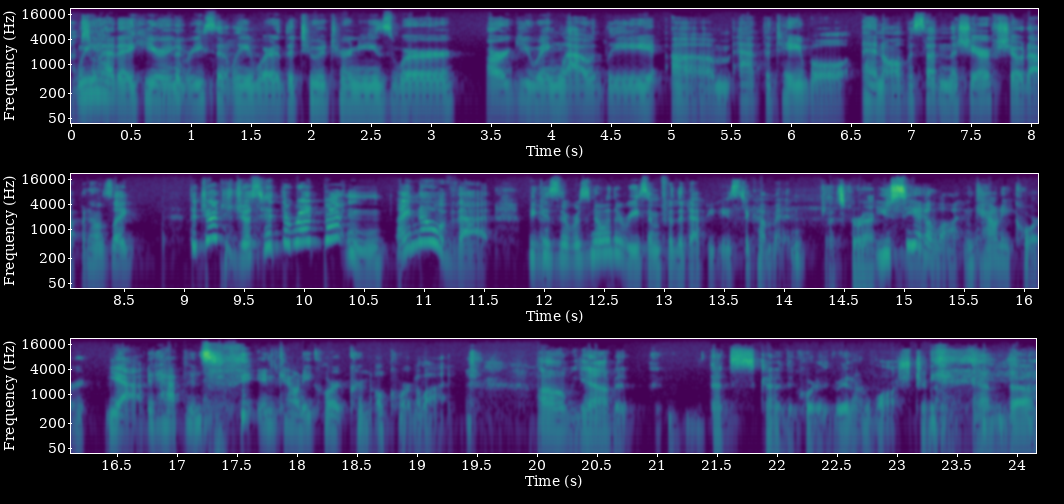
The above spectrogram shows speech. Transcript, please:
I'm we sorry. had a hearing recently where the two attorneys were arguing loudly um, at the table, and all of a sudden the sheriff showed up, and I was like, "The judge just hit the red button." I know of that because there was no other reason for the deputies to come in. that's correct. You see it a lot in county court. Yeah, It happens in county court, criminal court a lot. Oh yeah, but that's kind of the court of the great unwashed, you know, and uh,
